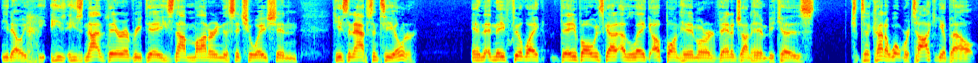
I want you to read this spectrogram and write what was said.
you know, he, he's he's not there every day. He's not monitoring the situation. He's an absentee owner, and and they feel like they've always got a leg up on him or advantage on him because to kind of what we're talking about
